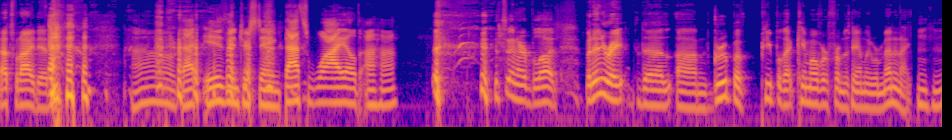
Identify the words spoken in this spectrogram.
that's what I did. Oh, that is interesting. That's wild. Uh huh. it's in our blood. But at any rate, the um, group of people that came over from the family were Mennonite, mm-hmm.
